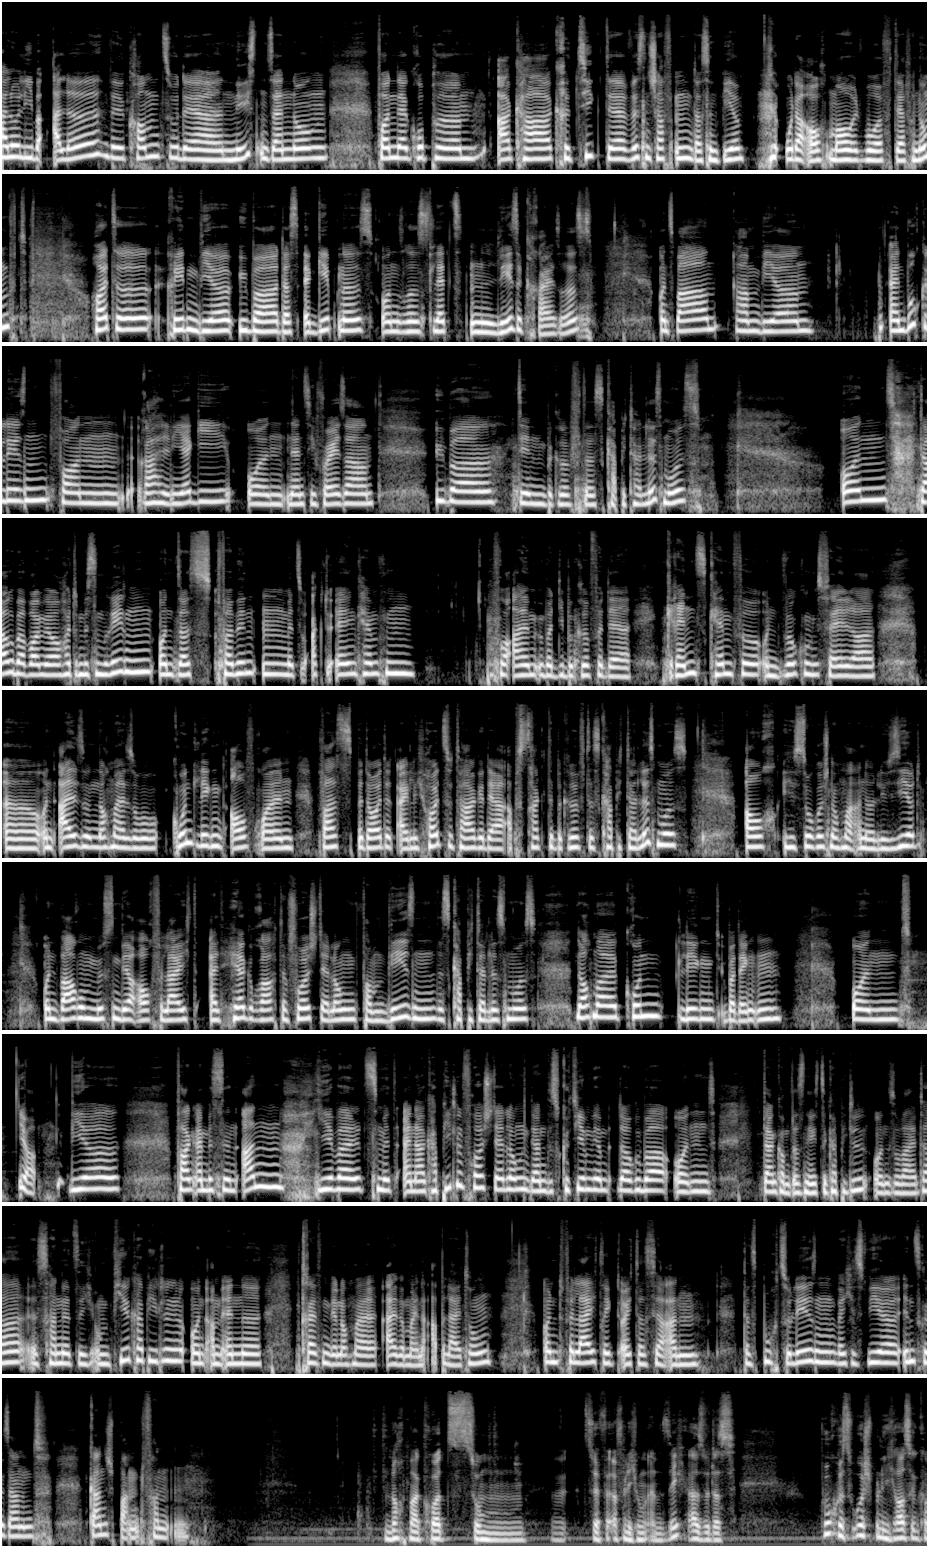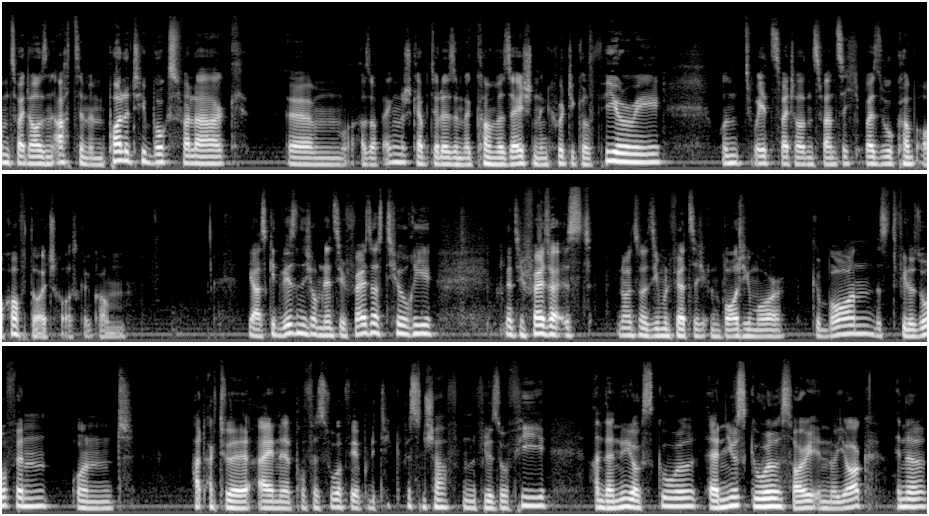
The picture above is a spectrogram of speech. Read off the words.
Hallo liebe alle, willkommen zu der nächsten Sendung von der Gruppe AK Kritik der Wissenschaften, das sind wir, oder auch Maulwurf der Vernunft. Heute reden wir über das Ergebnis unseres letzten Lesekreises. Und zwar haben wir ein Buch gelesen von Rahel Yegi und Nancy Fraser über den Begriff des Kapitalismus. Und darüber wollen wir heute ein bisschen reden und das verbinden mit so aktuellen Kämpfen, vor allem über die Begriffe der Grenzkämpfe und Wirkungsfelder äh, und also nochmal so grundlegend aufrollen, was bedeutet eigentlich heutzutage der abstrakte Begriff des Kapitalismus, auch historisch nochmal analysiert. Und warum müssen wir auch vielleicht althergebrachte Vorstellungen vom Wesen des Kapitalismus nochmal grundlegend überdenken? Und ja, wir fangen ein bisschen an, jeweils mit einer Kapitelvorstellung, dann diskutieren wir darüber und dann kommt das nächste Kapitel und so weiter. Es handelt sich um vier Kapitel und am Ende treffen wir nochmal allgemeine Ableitungen. Und vielleicht regt euch das ja an, das Buch zu lesen, welches wir insgesamt ganz spannend fanden. Nochmal kurz zum, zur Veröffentlichung an sich. Also das Buch ist ursprünglich rausgekommen 2018 im Polity Books Verlag, ähm, also auf Englisch Capitalism, A Conversation in Critical Theory und jetzt 2020 bei Sucomp auch auf Deutsch rausgekommen. Ja, es geht wesentlich um Nancy Frasers Theorie. Nancy Fraser ist 1947 in Baltimore geboren, ist Philosophin und hat aktuell eine Professur für Politikwissenschaften und Philosophie an der New York School, äh, New School, sorry, in New York inne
